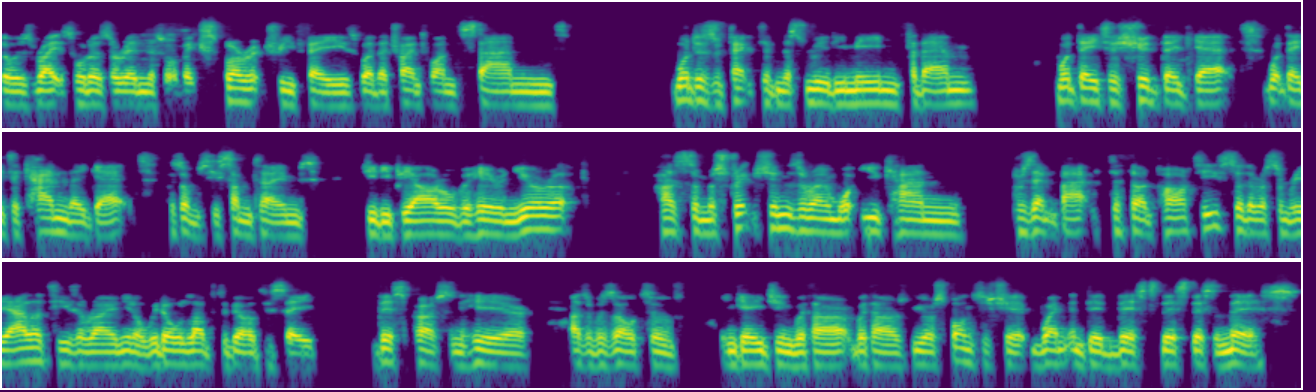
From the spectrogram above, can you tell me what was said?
those rights holders are in the sort of exploratory phase where they're trying to understand what does effectiveness really mean for them. What data should they get? What data can they get? Because obviously, sometimes GDPR over here in Europe has some restrictions around what you can present back to third parties. So there are some realities around, you know, we'd all love to be able to say this person here, as a result of engaging with our with our your sponsorship, went and did this, this, this, and this.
